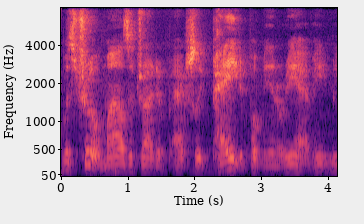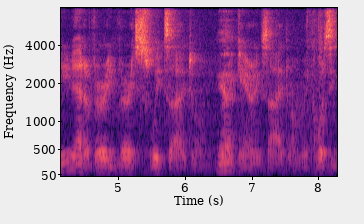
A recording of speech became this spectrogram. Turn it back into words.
was true. Miles had tried to actually pay to put me in a rehab. He he had a very very sweet side to him. Very caring side to him. Of course, he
